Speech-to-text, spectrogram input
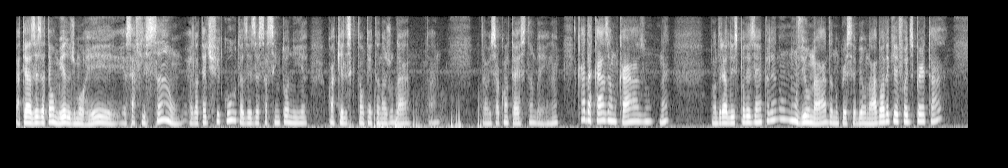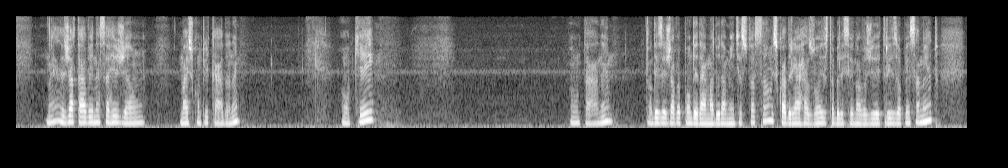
Até às vezes até o medo de morrer, essa aflição, ela até dificulta às vezes essa sintonia com aqueles que estão tentando ajudar, tá? Então isso acontece também, né? Cada caso é um caso, né? O André Luiz, por exemplo, ele não, não viu nada, não percebeu nada. A hora que ele foi despertar, né, ele já estava aí nessa região mais complicada, né? Ok. Então tá, né? Então desejava ponderar maduramente a situação, esquadrinhar razões, estabelecer novas diretrizes ao pensamento,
